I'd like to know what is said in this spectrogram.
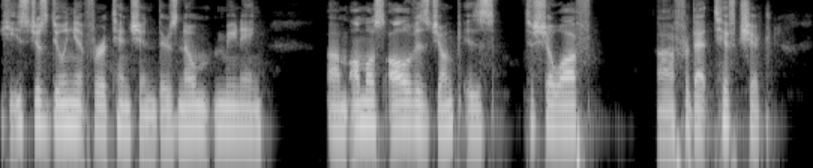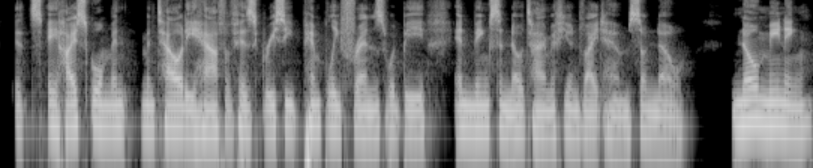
he's just doing it for attention. There's no meaning. Um, almost all of his junk is to show off uh, for that Tiff chick. It's a high school men- mentality. Half of his greasy, pimply friends would be in Minx in no time if you invite him, so no. No meaning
